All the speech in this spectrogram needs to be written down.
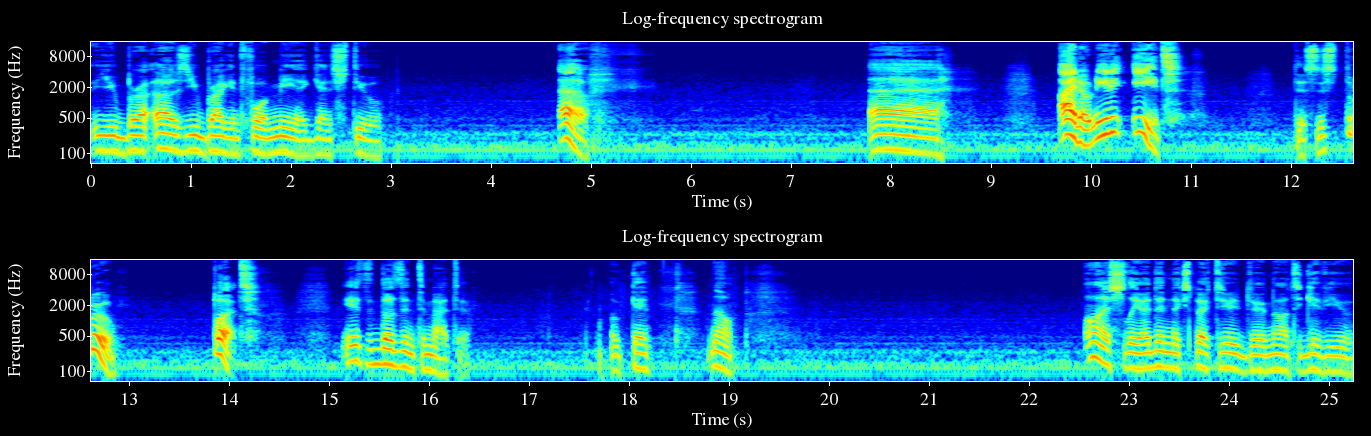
you bra- you bragging for me against you. Oh. Uh, I don't need to eat. This is true, but it doesn't matter. Okay, now. Honestly, I didn't expect you to not give you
